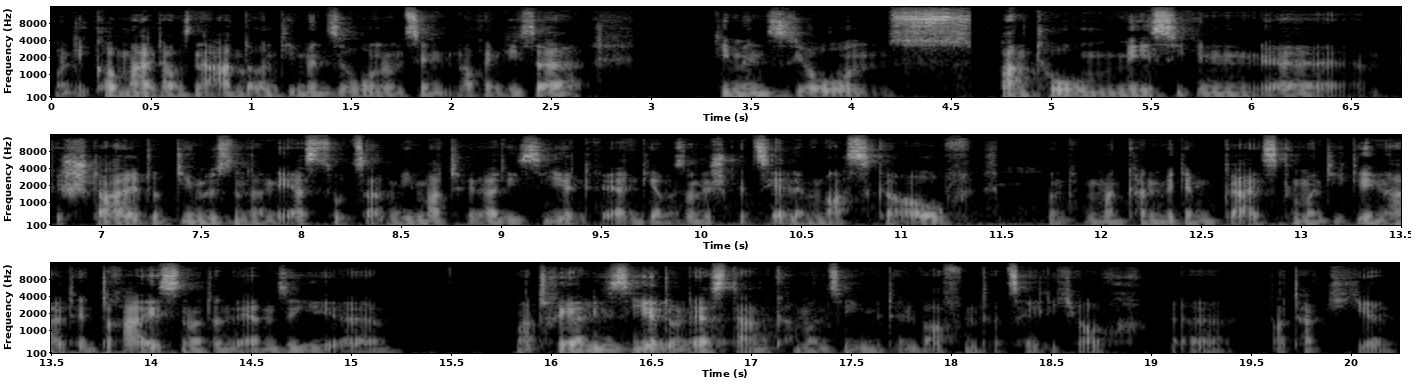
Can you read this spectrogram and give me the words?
Und die kommen halt aus einer anderen Dimension und sind noch in dieser dimensionsphantommäßigen äh, Gestalt und die müssen dann erst sozusagen wie materialisiert werden. Die haben so eine spezielle Maske auf und man kann mit dem Geist, kann man die denen halt entreißen und dann werden sie äh, materialisiert und erst dann kann man sie mit den Waffen tatsächlich auch äh, attackieren.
